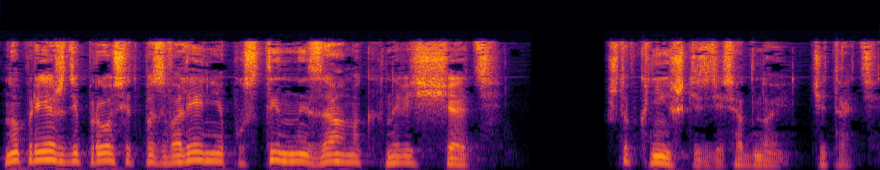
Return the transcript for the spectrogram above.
Но прежде просит позволения пустынный замок навещать, Чтоб книжки здесь одной читать.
